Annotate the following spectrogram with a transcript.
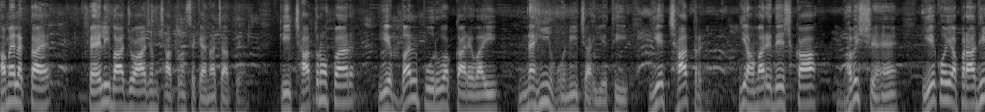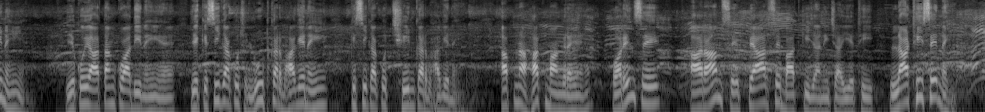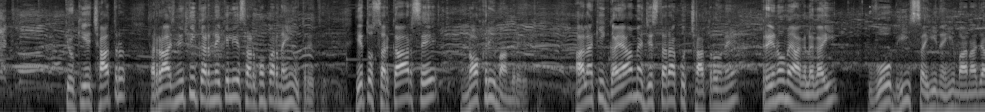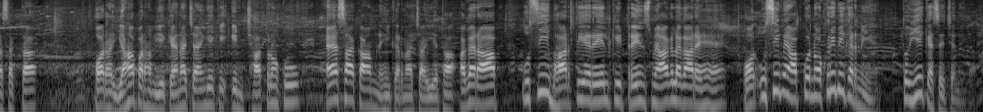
हमें लगता है, पहली बात जो आज हम छात्रों से कहना चाहते हैं कि छात्रों पर ये बलपूर्वक कार्रवाई नहीं होनी चाहिए थी। ये छात्र हैं, ये हमारे देश का भविष्य हैं, ये कोई अपराधी नहीं है। ये कोई आतंकवादी नहीं है, ये किसी का कुछ लूट कर भागे नहीं, किसी का कुछ छीन कर भागे नहीं। अपना हक मांग रहे हैं और इनसे आराम से, प्यार से बात की जानी चाहिए थी, लाठी से नहीं। क्योंकि ये छात्र राजनीति करने के लिए सड़कों पर नहीं उतरे थे। ये तो सरकार से नौकरी मांग रहे थे। हालाँकि गया में जिस तरह कुछ छात्रों ने ट्रेनों में आग लगाई, वो भी सही नहीं माना जा सकता। और यहाँ पर हम ये कहना चाहेंगे कि इन छात्रों को ऐसा काम नहीं करना चाहिए था। अगर आप उसी भारतीय रेल की ट्रेन में आग लगा रहे हैं और उसी में आपको नौकरी भी करनी है तो ये कैसे चलेगा?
